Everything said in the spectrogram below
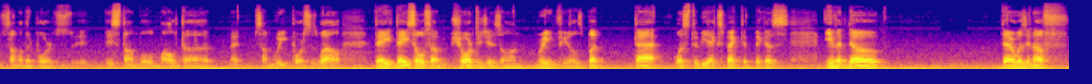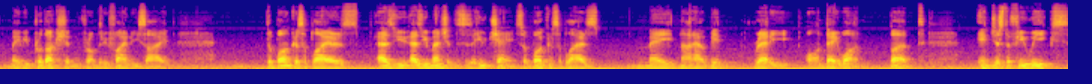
some other ports, Istanbul, Malta, and some Greek ports as well. They, they saw some shortages on marine fuels, but that was to be expected because even though there was enough maybe production from the refinery side, the bunker suppliers, as you as you mentioned, this is a huge change. So bunker suppliers may not have been ready on day one, but in just a few weeks,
